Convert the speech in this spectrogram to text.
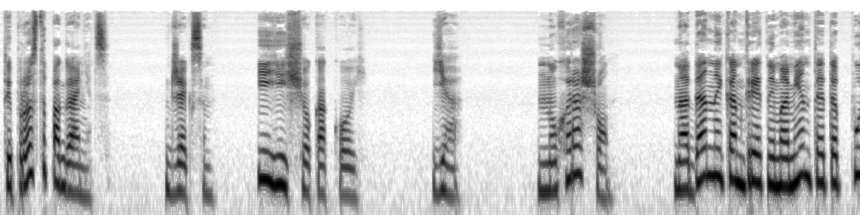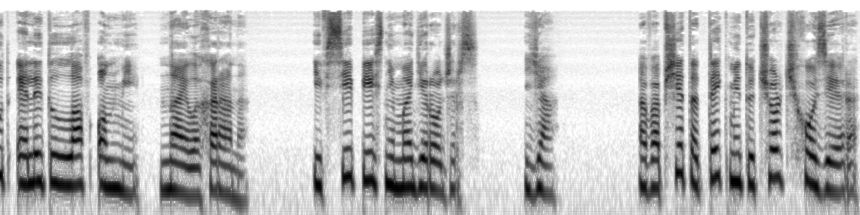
Ты просто поганец. Джексон. И еще какой. Я. Ну хорошо. На данный конкретный момент это Put a Little Love on Me Найла Харана. И все песни Мэдди Роджерс. Я. А вообще-то Take Me to Church Хозиера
